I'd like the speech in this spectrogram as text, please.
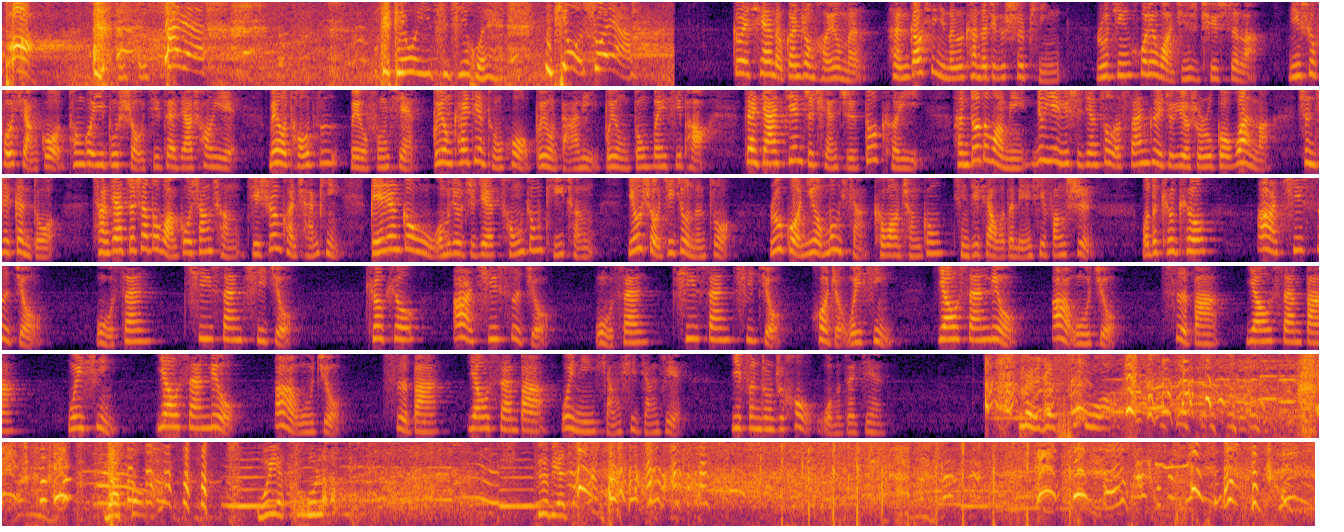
？pass。大人，再给我一次机会，你听我说呀！各位亲爱的观众朋友们，很高兴你能够看到这个视频。如今互联网真是趋势了，您是否想过通过一部手机在家创业，没有投资，没有风险，不用开店囤货，不用打理，不用东奔西跑，在家兼职全职都可以。很多的网民用业余时间做了三个月就月收入过万了，甚至更多。厂家直销的网购商城，几十万款产品，别人购物我们就直接从中提成，有手机就能做。如果你有梦想，渴望成功，请记下我的联系方式，我的 QQ 二七四九五三七三七九，QQ 二七四九五三七三七九，或者微信幺三六二五九四八幺三八，微信幺三六二五九四八幺三八，为您详细讲解。一分钟之后我们再见。哪个是我？然后我也哭了，特别是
